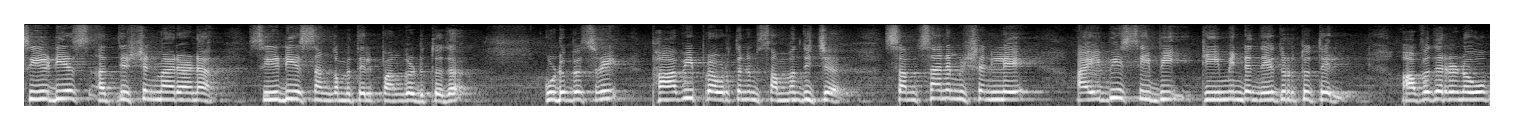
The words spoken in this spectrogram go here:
സി ഡി എസ് അധ്യക്ഷന്മാരാണ് സി ഡി എസ് സംഗമത്തിൽ പങ്കെടുത്തത്. കുടുംബശ്രീ ഭാവി പ്രവർത്തനം സംബന്ധിച്ച് സംസ്ഥാന മിഷനിലെ ഐ ബി സി ബി ടീമിന്റെ നേതൃത്വത്തിൽ അവതരണവും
